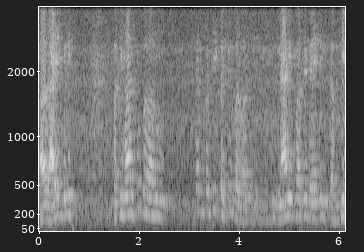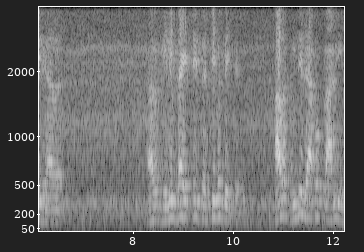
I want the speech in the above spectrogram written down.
હવે રાઈટ પછી મારે શું કરવાનું? તેમ પછી કશું કરવાનું? જ્ઞાની પાસે બેસીને સમજી લે હવે હવે બિલીફ રાઈટ છે દ્રષ્ટિ બદલી છે હવે સમજી લે આખો પ્લાનિંગ.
